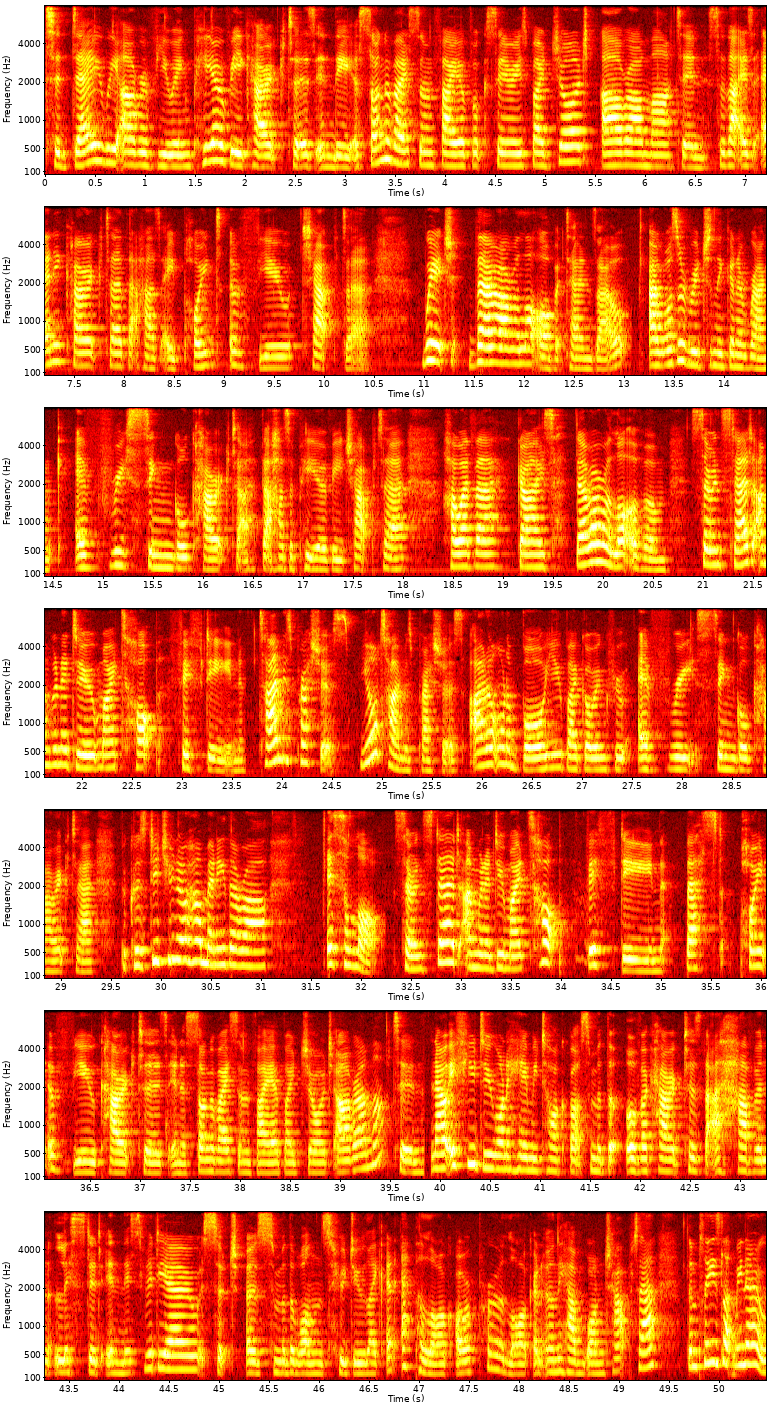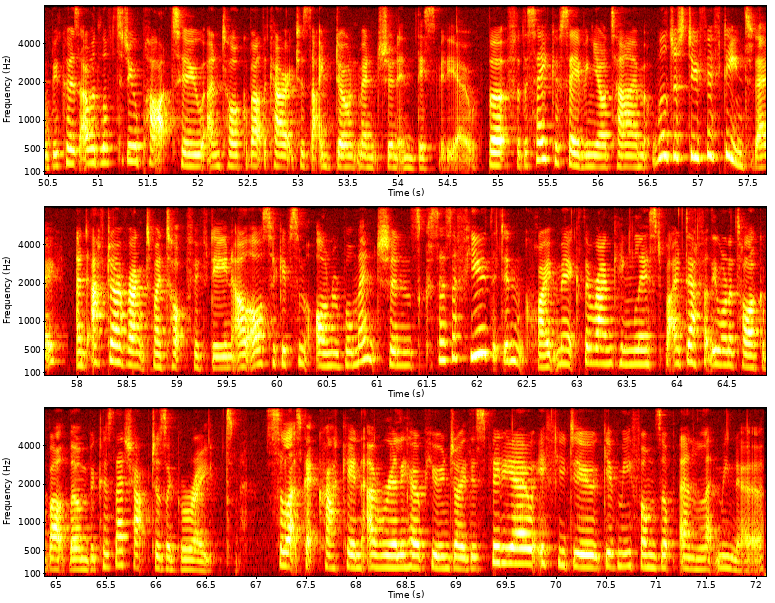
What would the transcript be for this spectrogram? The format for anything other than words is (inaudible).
Today we are reviewing POV characters in the A Song of Ice and Fire book series by George R. R. Martin. So that is any character that has a point of view chapter, which there are a lot of it turns out. I was originally going to rank every single character that has a POV chapter However, guys, there are a lot of them. So instead, I'm going to do my top 15. Time is precious. Your time is precious. I don't want to bore you by going through every single character because did you know how many there are? It's a lot. So instead, I'm going to do my top 15 best point of view characters in A Song of Ice and Fire by George R. R. Martin. Now if you do want to hear me talk about some of the other characters that I haven't listed in this video, such as some of the ones who do like an epilogue or a prologue and only have one chapter, then please let me know because I would love to do a part two and talk about the characters that I don't mention in this video. But for the sake of saving your time, we'll just do 15 today. And after I've ranked my top 15, I'll also give some honourable mentions because there's a few that didn't quite make the ranking list, but I definitely definitely want to talk about them because their chapters are great. So let's get cracking. I really hope you enjoyed this video. If you do, give me a thumbs up and let me know.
